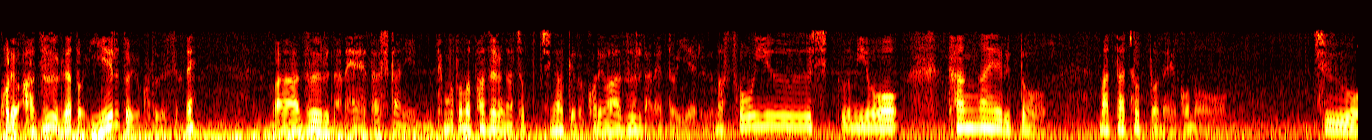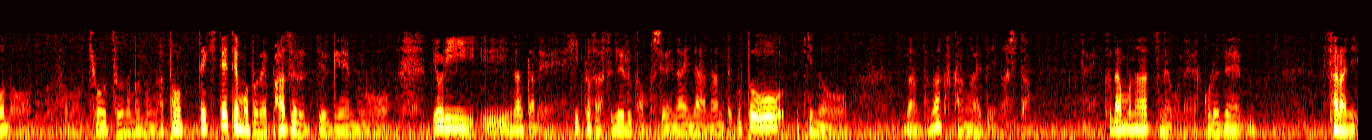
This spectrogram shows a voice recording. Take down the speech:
これをアズールだと言えるということですよね。まあ、アズールだね、確かに。手元のパズルがちょっと違うけど、これはアズールだねと言える。まあ、そういう仕組みを考えると、またちょっとね、この中央のその共通の部分が取ってきて、手元でパズルっていうゲームをよりなんかね、ヒットさせれるかもしれないな、なんてことを昨日、なんとなく考えていました。果物集めもね、これでさらに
